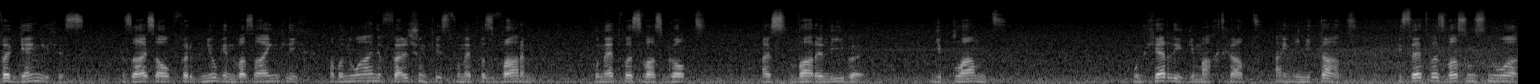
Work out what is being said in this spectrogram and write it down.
Vergängliches sei es auch Vergnügen, was eigentlich aber nur eine Fälschung ist von etwas Wahrem, von etwas, was Gott als wahre Liebe geplant und herrlich gemacht hat, ein Imitat, ist etwas, was uns nur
